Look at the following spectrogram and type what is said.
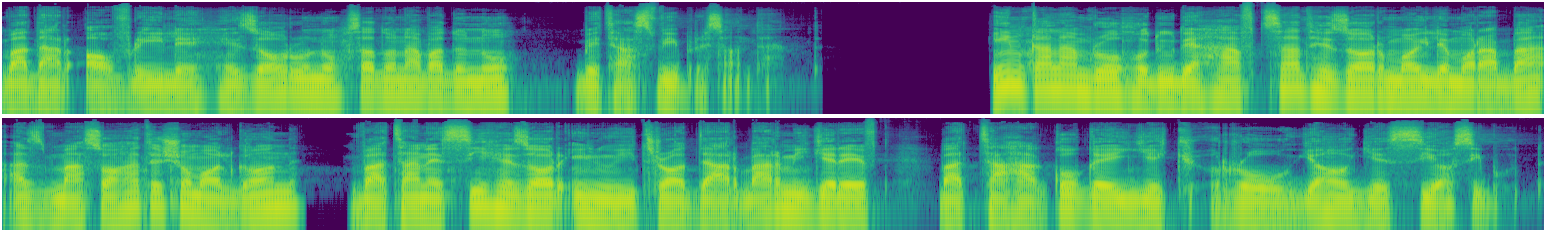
و در آوریل 1999 به تصویب رساندند. این قلم رو حدود 700 هزار مایل مربع از مساحت شمالگان وطن سی هزار اینویت را در بر می گرفت و تحقق یک رویای سیاسی بود.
